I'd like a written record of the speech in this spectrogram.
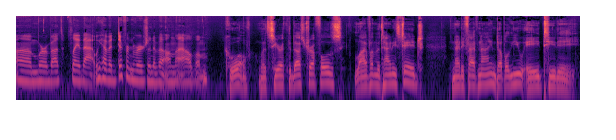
um, we're about to play that. We have a different version of it on the album. Cool. Let's hear it. The Dust Ruffles live on the tiny stage 95.9 WATD.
